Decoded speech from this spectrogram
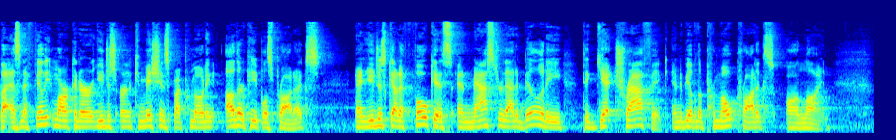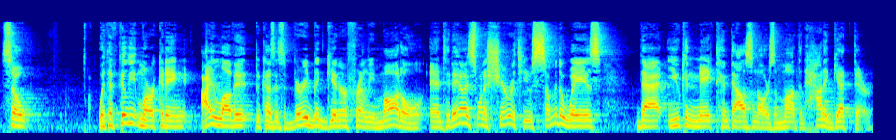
But as an affiliate marketer, you just earn commissions by promoting other people's products. And you just got to focus and master that ability to get traffic and to be able to promote products online. So, with affiliate marketing, I love it because it's a very beginner friendly model. And today I just want to share with you some of the ways that you can make $10,000 a month and how to get there.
